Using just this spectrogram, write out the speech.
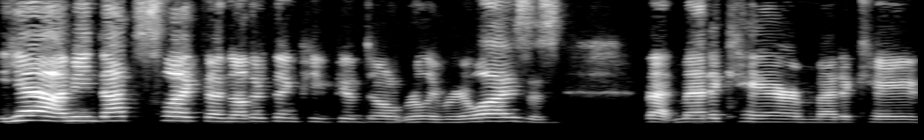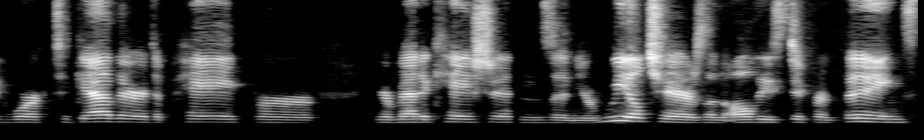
Yeah, I mean, that's like another thing people don't really realize is that Medicare and Medicaid work together to pay for your medications and your wheelchairs and all these different things.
